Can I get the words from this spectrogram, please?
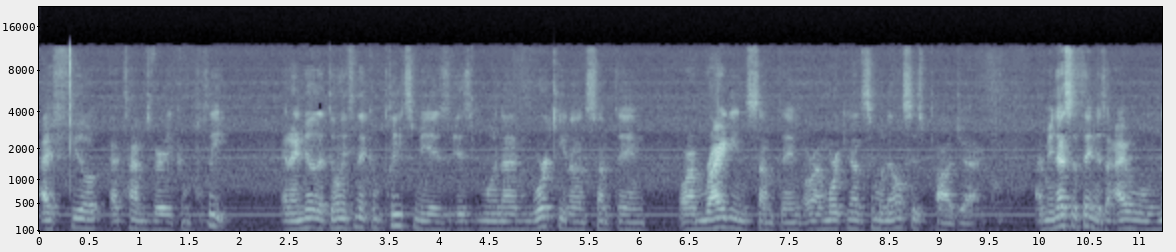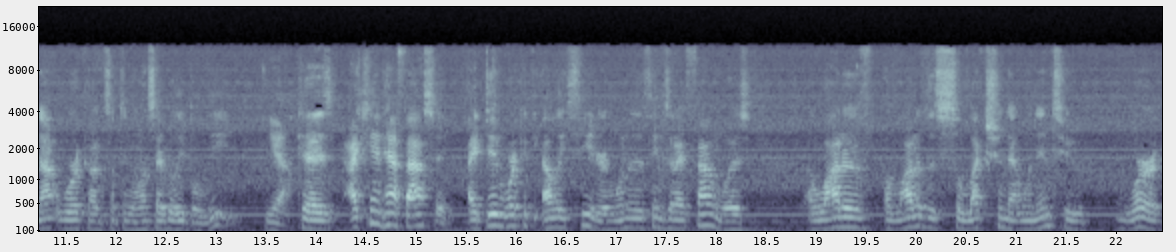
I feel at times very complete. And I know that the only thing that completes me is, is when I'm working on something, or I'm writing something, or I'm working on someone else's project. I mean, that's the thing is I will not work on something unless I really believe Yeah. because I can't half-ass it. I did work at the Alley Theater, and one of the things that I found was a lot of a lot of the selection that went into work.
